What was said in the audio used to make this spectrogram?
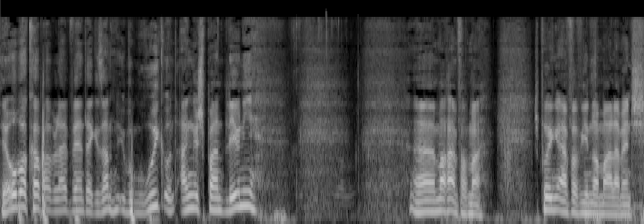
Der Oberkörper bleibt während der gesamten Übung ruhig und angespannt. Leonie, äh, mach einfach mal. Spring einfach wie ein normaler Mensch.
